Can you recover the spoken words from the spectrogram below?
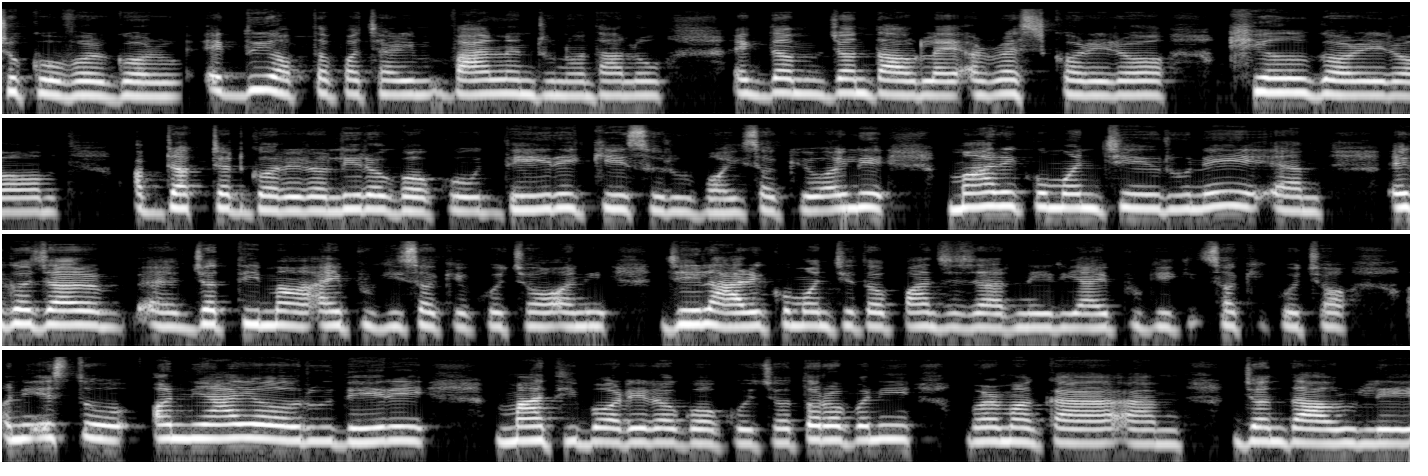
टुक ओभर गरौँ। एक दुई हप्ता पछाडि भाइलेन्ट हुन थाल्यो। एकदम जनताहरूलाई अरेस्ट गरेर खेल गरेर अब्डक्टेड गरेर लिएर गएको धेरै केसहरू भइसक्यो। अहिले मारेको मान्छेहरू नै एक हजार जतिमा आइपुगिसकेको छ अनि जेल हारेको मान्छे त पाँच हजार नेरी आइपुगिसकेको छ। अनि यस्तो अन्यायहरू धेरै माथि बढेर गएको छ तर पनि बर्माका जनताहरूले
